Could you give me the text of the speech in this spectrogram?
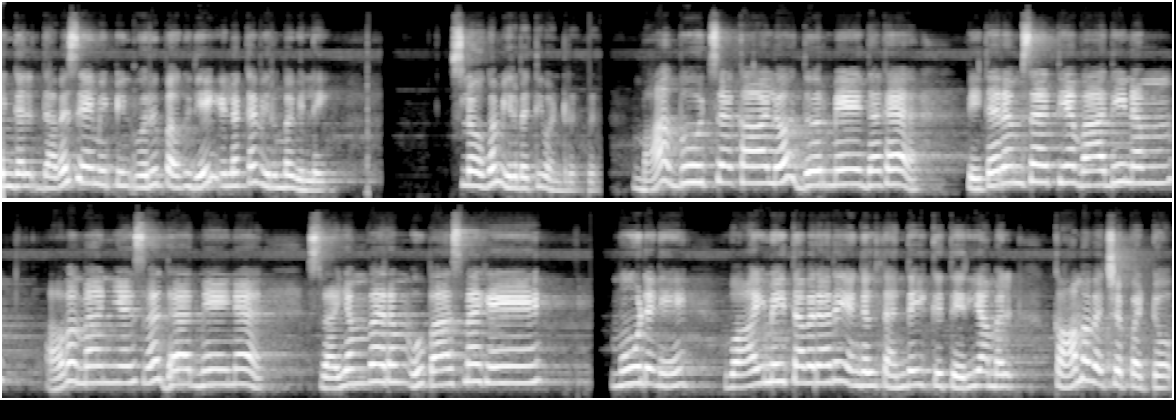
எங்கள் தவ சேமிப்பின் ஒரு பகுதியை இழக்க விரும்பவில்லை. ஸ்லோகம் இருபத்தி ஒன்று. மா பூட்ச காலோ துர்மேதக பிதரம் சத்யவாதினம் அவமன்ய ஸ்வதர்மேன ஸ்வயம்வரம் உபாஸ்மகே. மூடனே வாய்மை தவறாத எங்கள் தந்தைக்கு தெரியாமல் காமவச்சப்பட்டோ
